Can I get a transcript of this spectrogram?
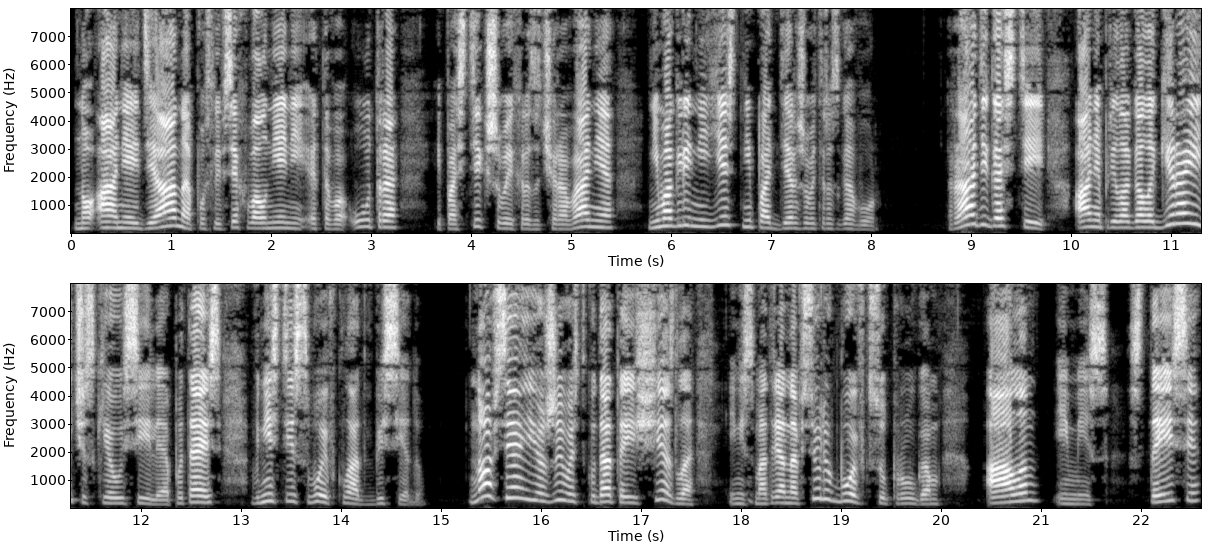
Но Аня и Диана после всех волнений этого утра и постигшего их разочарования не могли ни есть, ни поддерживать разговор. Ради гостей Аня прилагала героические усилия, пытаясь внести свой вклад в беседу. Но вся ее живость куда-то исчезла, и, несмотря на всю любовь к супругам, Алан и мисс Стейси,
